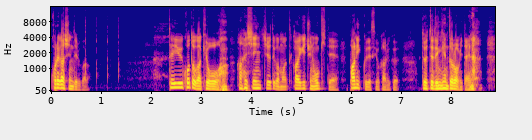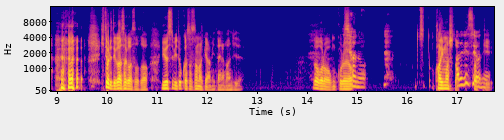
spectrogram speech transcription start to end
これが死んでるから。っていうことが今日配信中というかまあ会議中に起きてパニックですよ軽くどうやって電源取ろうみたいな。一人でガサガサと USB どっか刺さなきゃみたいな感じで。だからもうこれ買いました。あれですよね。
